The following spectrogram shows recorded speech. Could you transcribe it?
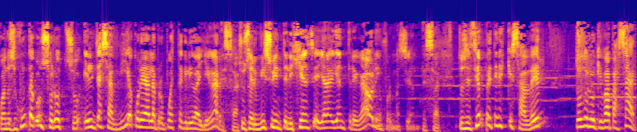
Cuando se junta con Solozzo, él ya sabía cuál era la propuesta que le iba a llegar. Exacto. Su servicio de inteligencia ya le había entregado la información. Exacto. Entonces siempre tienes que saber todo lo que va a pasar.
